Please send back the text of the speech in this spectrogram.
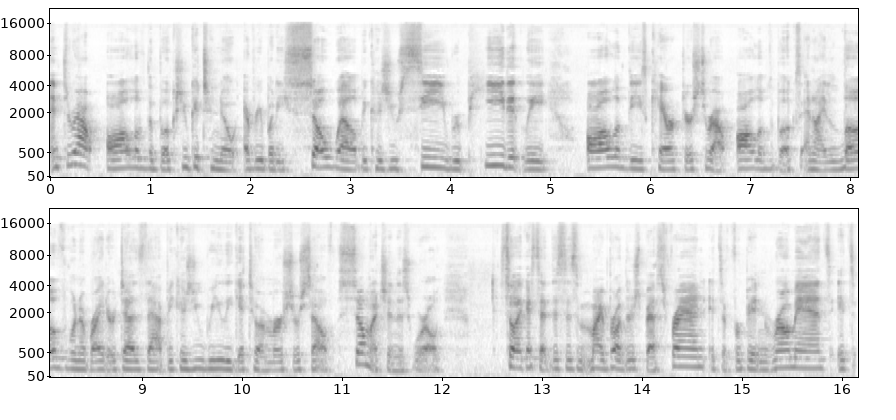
and throughout all of the books you get to know everybody so well because you see repeatedly all of these characters throughout all of the books and I love when a writer does that because you really get to immerse yourself so much in this world. So like I said, this is my brother's best friend. It's a forbidden romance. It's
